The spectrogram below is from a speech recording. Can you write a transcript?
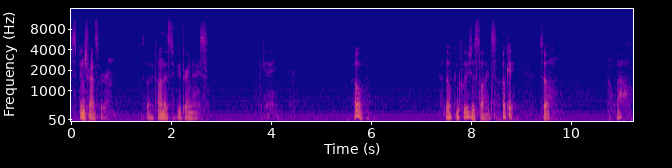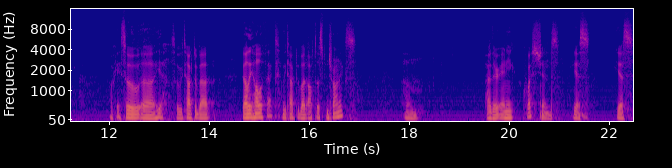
spin transfer. So I found this to be very nice. Okay. Oh. No conclusion slides. Okay. So. Wow. Okay. So uh, yeah. So we talked about Valley Hall effect. We talked about optospintronics. Um, are there any questions? Yes. Yes.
